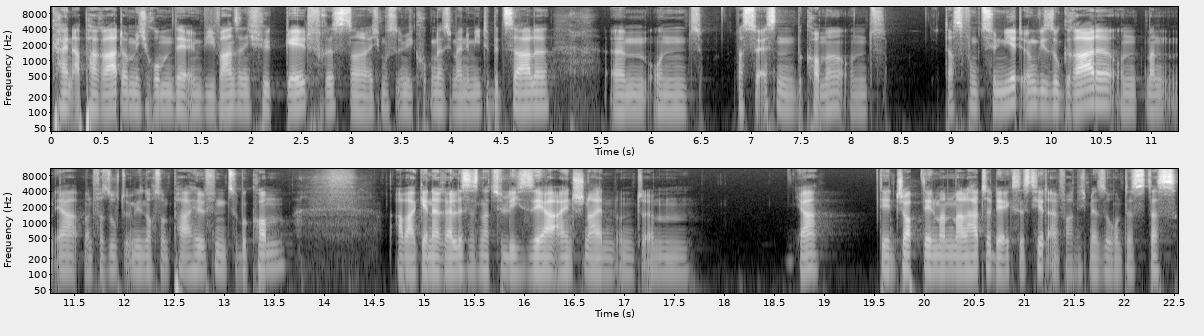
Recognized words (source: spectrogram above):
keinen Apparat um mich rum, der irgendwie wahnsinnig viel Geld frisst, sondern ich muss irgendwie gucken, dass ich meine Miete bezahle ähm, und was zu essen bekomme und das funktioniert irgendwie so gerade und man, ja, man versucht irgendwie noch so ein paar Hilfen zu bekommen. Aber generell ist es natürlich sehr einschneidend und ähm, ja, den Job, den man mal hatte, der existiert einfach nicht mehr so. Und das, das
